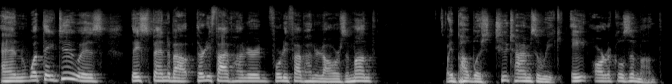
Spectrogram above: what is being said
And what they do is they spend about $3,500, $4,500 a month. They publish two times a week, eight articles a month.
